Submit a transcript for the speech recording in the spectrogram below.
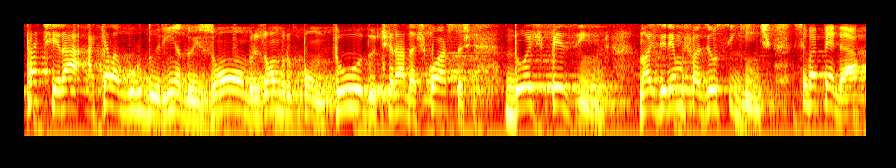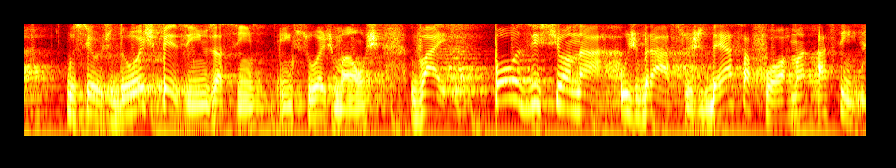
para tirar aquela gordurinha dos ombros, ombro pontudo, tirar das costas, dois pezinhos. Nós iremos fazer o seguinte, você vai pegar os seus dois pezinhos assim em suas mãos, vai posicionar os braços dessa forma, assim,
